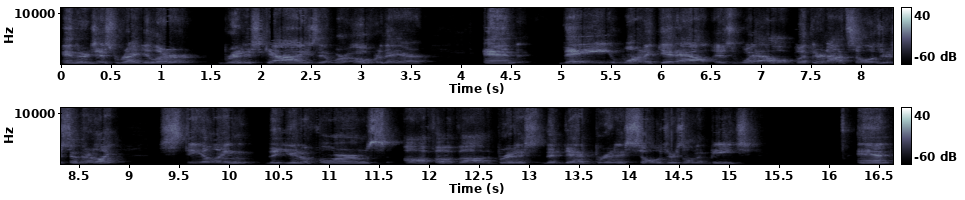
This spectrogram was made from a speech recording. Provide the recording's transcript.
and they're just regular British guys that were over there. And they want to get out as well, but they're not soldiers. So they're like stealing the uniforms off of uh, the British, the dead British soldiers on the beach. And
